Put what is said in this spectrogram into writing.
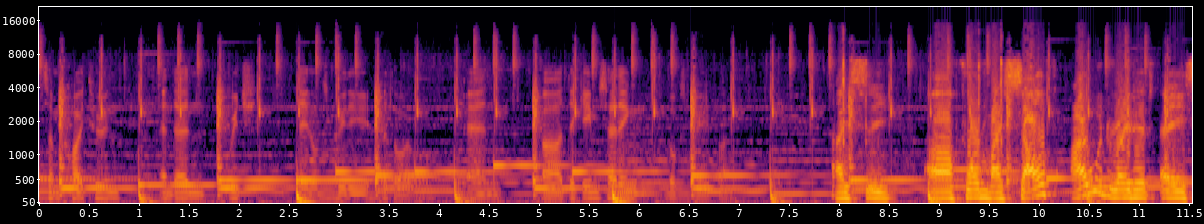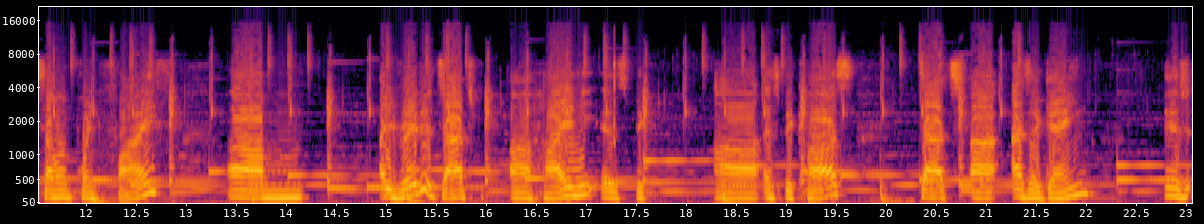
some cartoon and then which they looks pretty adorable and uh, the game setting looks pretty fun I see. Uh, for myself, I would rate it a 7.5. Um, I rated that uh, high is be- uh, is because that uh, as a game, it,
